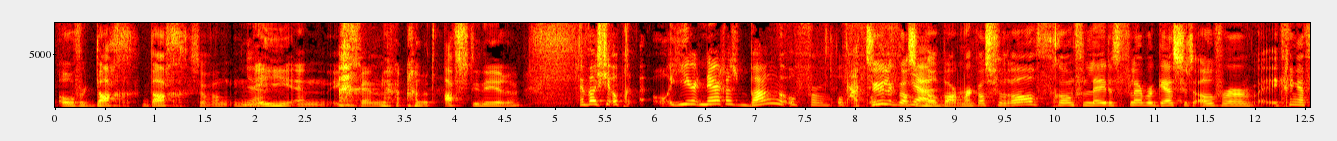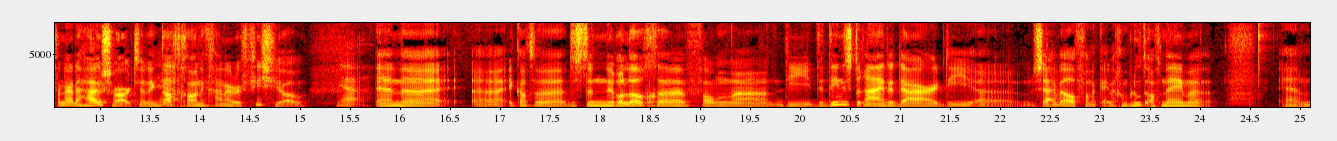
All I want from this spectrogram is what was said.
overdag dag. Zo van nee. En ik ben aan het afstuderen. En was je op, hier nergens bang? Of, of, Natuurlijk was of- ik ja. wel bang, maar ik was vooral gewoon volledig flabbergasted over... Ik ging even naar de huisarts en ik Ja. dacht gewoon, ik ga naar de fysio. Ja. En eh, eh, ik had eh, dus de neuroloog van die de dienst draaide daar, die zei wel van oké, we gaan bloed afnemen. En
